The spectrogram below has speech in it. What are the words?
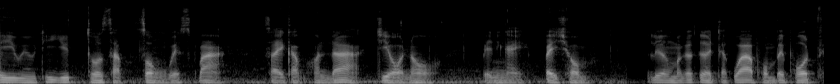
รีวิวที่ยึดโทรศัพท์ส่งเวสป้าใส่กับ Honda g i o n o เป็นยังไงไปชม เรื่องมันก็เกิดจากว่าผมไปโพสเฟ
